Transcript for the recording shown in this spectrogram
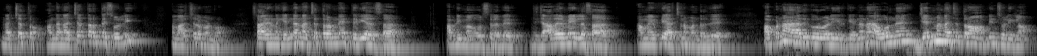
நட்சத்திரம். அந்த நட்சத்திரத்தை சொல்லி நம்ம அர்ச்சனை பண்றோம். சார் எனக்கு என்ன நட்சத்திரம்னே தெரியாது சார். அப்படிம்பாங்க ஒரு சில பேர். ஜாதகமே இல்லை சார். நம்ம எப்படி அர்ச்சனை பண்றது? அப்படின்னா அதுக்கு ஒரு வழி இருக்கு. என்னன்னா ஒண்ணு ஜென்ம நட்சத்திரம் அப்படின்னு சொல்லிக்கலாம்.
